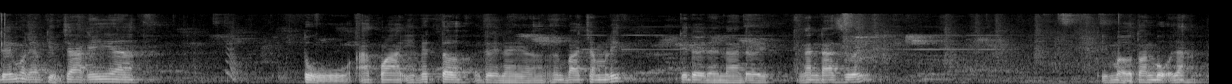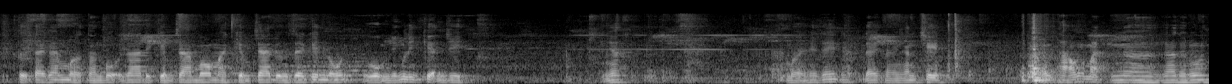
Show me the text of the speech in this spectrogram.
đến bọn em kiểm tra cái à, tủ Aqua Investor cái đời này hơn 300 lít. Cái đời này là đời ngăn đá dưới. Thì mở toàn bộ ra. Tự tay các em mở toàn bộ ra để kiểm tra bo mạch, kiểm tra đường dây kết nối, gồm những linh kiện gì. Nhá. Mở hết đấy đây là ngăn trên. Em tháo cái mặt à, ra rồi luôn.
